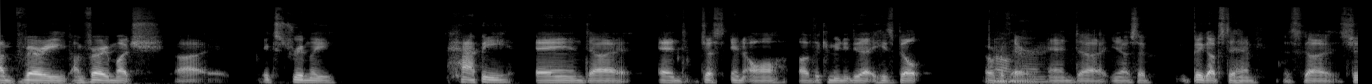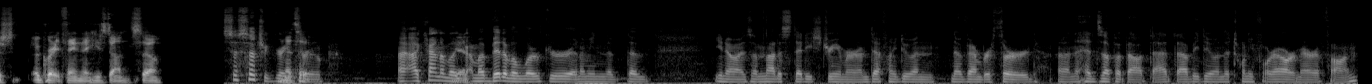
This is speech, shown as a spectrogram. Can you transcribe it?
I'm very I'm very much uh, extremely happy and uh, and just in awe of the community that he's built over Oh, there. man. And uh, you know, so big ups to him. It's uh, it's just a great thing that he's done. So It's just such a great That's it. group. I, I kind of like. Yeah. I'm a bit of a lurker, and I mean the, the, you know, as I'm not a steady streamer, I'm definitely doing November third. Uh, and a heads up about that. I'll be doing the 24 hour marathon.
